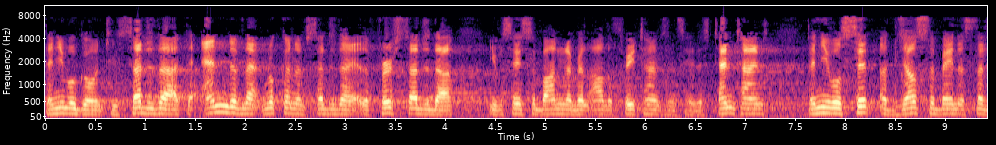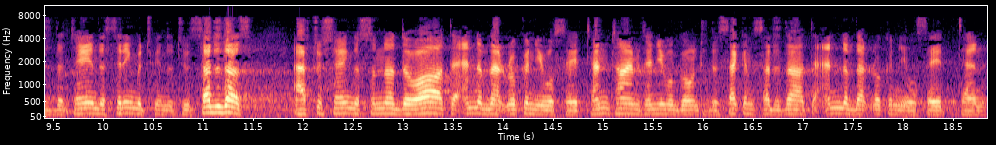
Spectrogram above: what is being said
Then you will go into sajda. At the end of that rukun of sajda, the first sajda, you will say Subhanallah Ala three times and say this ten times. Then you will sit at jalsa bayna sajdatain, the sitting between the two sajdas. After saying the sunnah dua at the end of that rukun, you will say it ten times. Then you will go into the second sajda. At the end of that rukun, you will say it ten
